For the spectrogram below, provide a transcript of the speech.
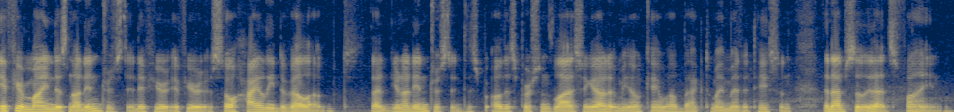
If your mind is not interested, if you're if you're so highly developed that you're not interested, this, oh, this person's lashing out at me, okay, well, back to my meditation, then absolutely that's fine.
